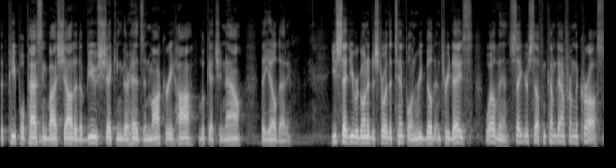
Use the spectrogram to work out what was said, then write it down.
The people passing by shouted abuse, shaking their heads in mockery. Ha, look at you now. They yelled at him. You said you were going to destroy the temple and rebuild it in three days. Well, then, save yourself and come down from the cross.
